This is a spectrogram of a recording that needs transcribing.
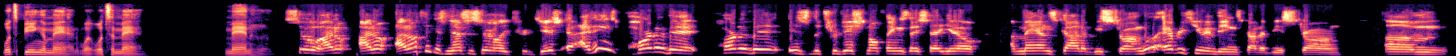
what's being a man? What what's a man? Manhood. So I don't, I don't, I don't think it's necessarily tradition. I think it's part of it. Part of it is the traditional things they say. You know, a man's got to be strong. Well, every human being's got to be strong. Um,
